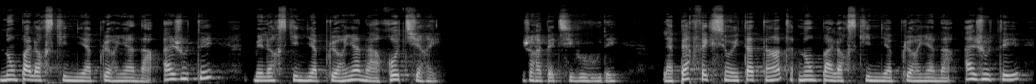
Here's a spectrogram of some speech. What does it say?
non pas lorsqu'il n'y a plus rien à ajouter, mais lorsqu'il n'y a plus rien à retirer. Je répète si vous voulez. La perfection est atteinte non pas lorsqu'il n'y a plus rien à ajouter,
